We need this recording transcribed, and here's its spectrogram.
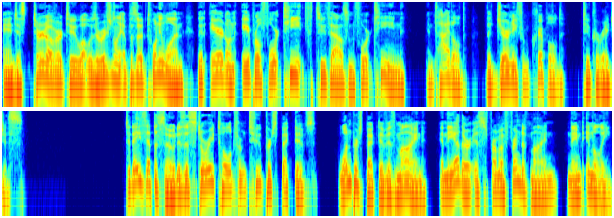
and just turn it over to what was originally episode 21 that aired on April 14th, 2014, entitled "The Journey from Crippled to Courageous." Today's episode is a story told from two perspectives. One perspective is mine, and the other is from a friend of mine named Emily.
